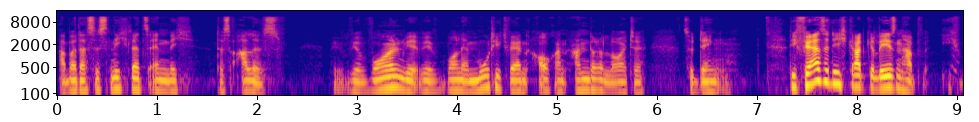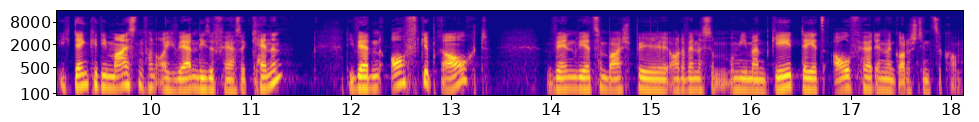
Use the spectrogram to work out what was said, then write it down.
Aber das ist nicht letztendlich das alles. Wir, wir wollen, wir, wir wollen ermutigt werden, auch an andere Leute zu denken. Die Verse, die ich gerade gelesen habe, ich, ich denke, die meisten von euch werden diese Verse kennen. Die werden oft gebraucht, wenn wir zum Beispiel oder wenn es um, um jemand geht, der jetzt aufhört, in den Gottesdienst zu kommen.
